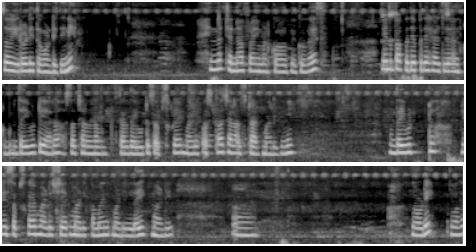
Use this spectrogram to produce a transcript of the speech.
ಸೊ ಈರುಳ್ಳಿ ತೊಗೊಂಡಿದ್ದೀನಿ. ಇನ್ನು ಚೆನ್ನಾಗಿ ಫ್ರೈ ಮಾಡ್ಕೊಳ್ಬೇಕು ಗೈಸ್ ಏನಪ್ಪ, ಪದೇ ಪದೇ ಹೇಳ್ತಿದ್ದೀನಿ ಅಂದ್ಕೊಂಡ್ಬಿಟ್ಟು ದಯವಿಟ್ಟು ಯಾರೋ ಹೊಸ ಚಾನಲ್ನ ನೋಡ್ತಾರೆ ದಯವಿಟ್ಟು ಸಬ್ಸ್ಕ್ರೈಬ್ ಮಾಡಿ, ಹೊಸ ಚಾನಲ್ ಸ್ಟಾರ್ಟ್ ಮಾಡಿದ್ದೀನಿ. ದಯವಿಟ್ಟು ಪ್ಲೀಸ್ ಸಬ್ಸ್ಕ್ರೈಬ್ ಮಾಡಿ ಶೇರ್ ಮಾಡಿ ಕಮೆಂಟ್ ಮಾಡಿ ಲೈಕ್ ಮಾಡಿ. ನೋಡಿ, ಇವಾಗ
